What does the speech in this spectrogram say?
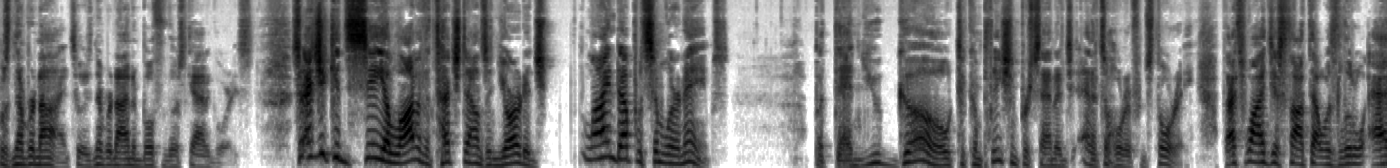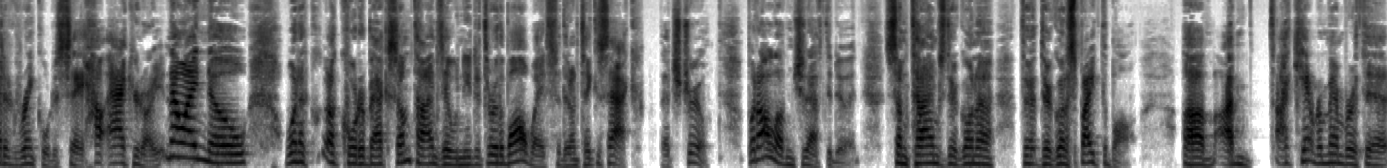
was number nine. So he's number nine in both of those categories. So as you can see, a lot of the touchdowns and yardage lined up with similar names. But then you go to completion percentage and it's a whole different story. That's why I just thought that was a little added wrinkle to say, how accurate are you? Now, I know when a, a quarterback, sometimes they would need to throw the ball away so they don't take a sack. That's true. But all of them should have to do it. Sometimes they're going to, they're, they're going to spike the ball. Um, I'm I can't remember if the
